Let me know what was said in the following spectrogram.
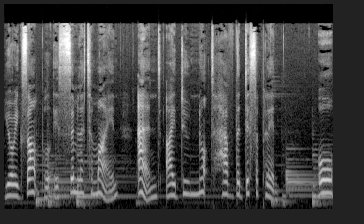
your example is similar to mine, and I do not have the discipline or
